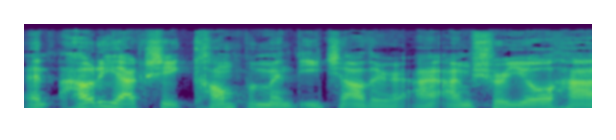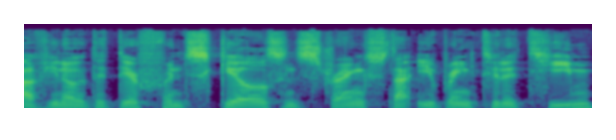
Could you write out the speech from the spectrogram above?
And how do you actually complement each other? I- I'm sure you all have, you know, the different skills and strengths that you bring to the team.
